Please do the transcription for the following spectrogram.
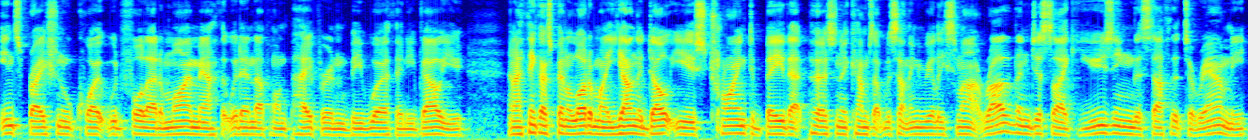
inspirational quote would fall out of my mouth that would end up on paper and be worth any value. And I think I spent a lot of my young adult years trying to be that person who comes up with something really smart rather than just like using the stuff that's around me.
